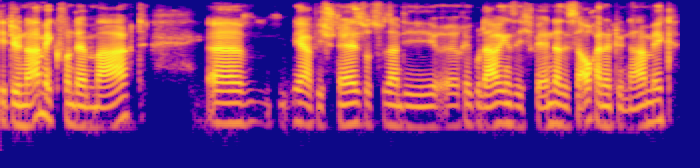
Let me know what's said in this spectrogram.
die Dynamik von dem Markt, ja, wie schnell sozusagen die Regularien sich verändern, ist auch eine Dynamik.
